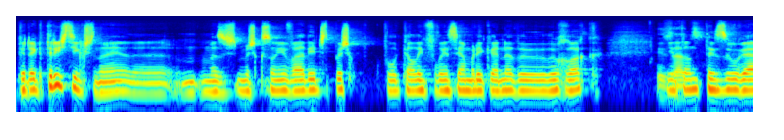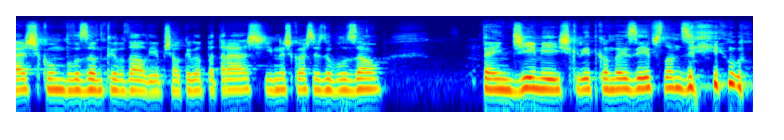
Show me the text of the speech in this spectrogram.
característicos, não é? Mas, mas que são invadidos depois por aquela influência americana do, do rock Exato. Então tens o gajo com um blusão de cabedal e a puxar o cabelo para trás e nas costas do blusão tem Jimmy escrito com dois Y e o,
